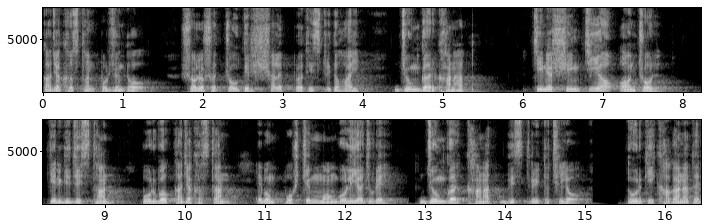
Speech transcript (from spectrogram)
কাজাখস্তান পর্যন্ত। ষোলোশো সালে প্রতিষ্ঠিত হয় জুঙ্গার খানাত। চীনের সিংচিয়া অঞ্চল, কিরগিজিস্তান পূর্ব কাজাখস্তান এবং পশ্চিম মঙ্গোলিয়া জুড়ে জুঙ্গার খানাত বিস্তৃত ছিল। তুর্কি খাগানাতের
